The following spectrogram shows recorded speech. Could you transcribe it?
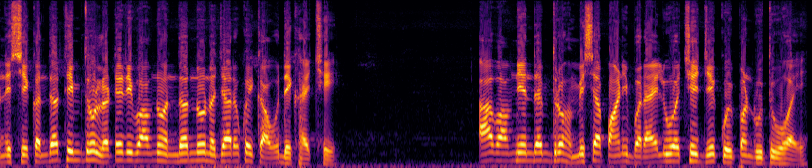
અને છેક અંદરથી મિત્રો લટેરી વાવનો અંદરનો નજારો કંઈક આવો દેખાય છે. આ વાવની અંદર મિત્રો હંમેશા પાણી ભરાયેલું હોય છે, જે કોઈ પણ ઋતુ હોય.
